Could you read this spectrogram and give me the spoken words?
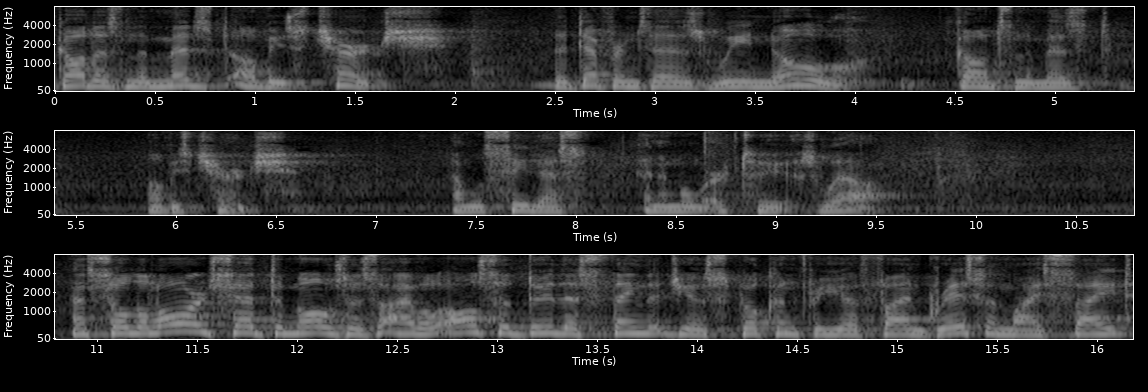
God is in the midst of his church. The difference is we know God's in the midst of His church. And we'll see this in a moment or two as well. And so the Lord said to Moses, I will also do this thing that you have spoken, for you have found grace in my sight,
